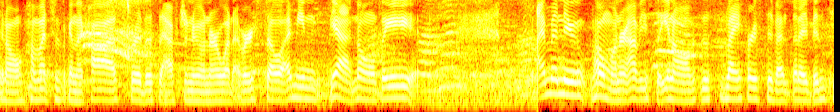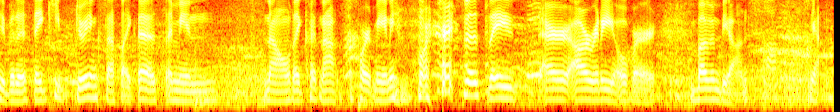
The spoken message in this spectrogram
you know how much it's going to cost for this afternoon or whatever. So I mean, yeah, no, they. I'm a new homeowner, obviously. You know, this is my first event that I've been to. But if they keep doing stuff like this, I mean, no, they could not support me anymore. this they are already over, above and beyond. Awesome. Yeah.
